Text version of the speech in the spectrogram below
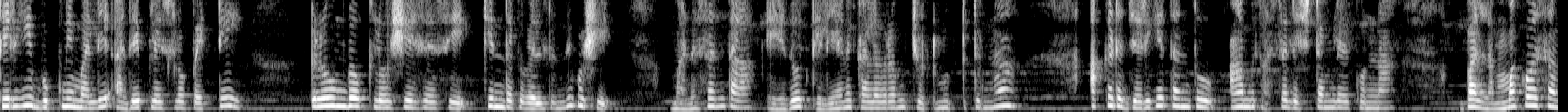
తిరిగి బుక్ని మళ్ళీ అదే ప్లేస్లో పెట్టి రూమ్ డోర్ క్లోజ్ చేసేసి కిందకి వెళ్తుంది ఖుషి. మనసంతా ఏదో తెలియని కలవరం చుట్టుముట్టుతున్నా అక్కడ జరిగే తంతు ఆమెకు అస్సలు ఇష్టం లేకున్నా వాళ్ళమ్మ కోసం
